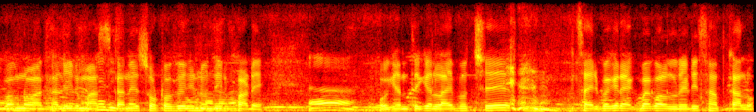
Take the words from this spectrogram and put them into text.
এবং নোয়াখালীর মাঝখানে ছোট ফেনী নদীর পাড়ে। হ্যাঁ। ওইখান থেকে লাইভ হচ্ছে চারিভাগের এক ভাগ অলরেডি সাঁত কালো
